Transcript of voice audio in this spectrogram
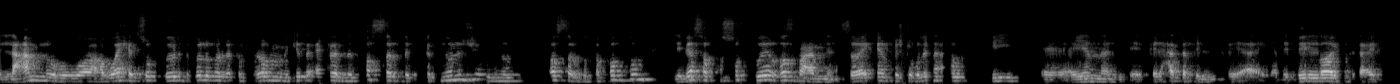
اللي عامله هو واحد software developer لكن بالرغم من كده إحنا بنتأثر بال technology وبنتاثر بالتقدم اللي بيحصل في ال software غصب عننا سواء كان في شغلنا أو في أيامنا في حتى في يعني ال daily life بتاعتنا.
